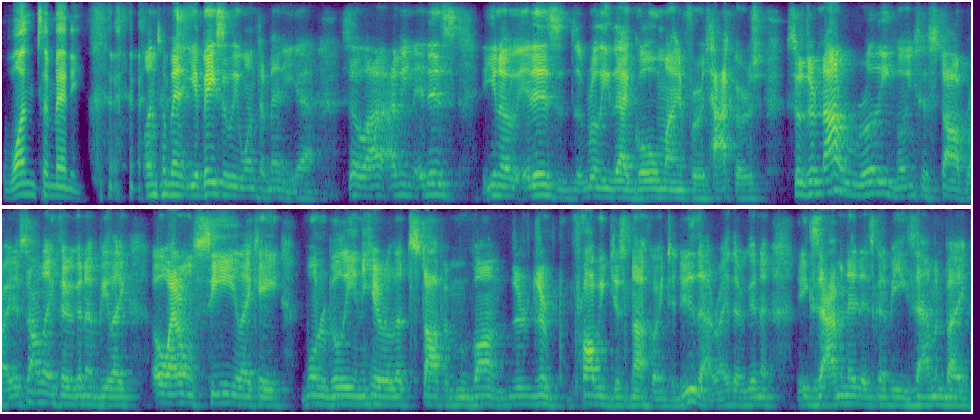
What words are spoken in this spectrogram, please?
one to many. One to many yeah basically one to many yeah. So I, I mean it is you know it is really that gold mine for attackers. So they're not really going to stop right? It's not like they're going to be like oh i don't see like a vulnerability in here let's stop and move on. They're, they're probably just not going to do that right? They're going to examine it. It's going to be examined by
